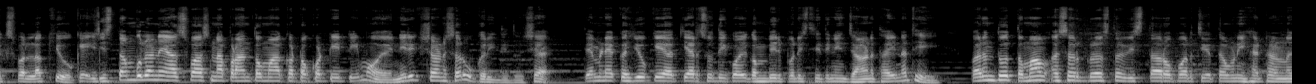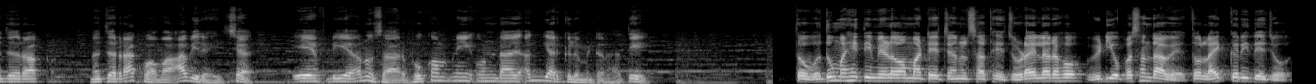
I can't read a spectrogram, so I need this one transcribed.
એક્સ પર લખ્યું કે ઇસ્તાંબુલ અને આસપાસના પ્રાંતોમાં કટોકટી ટીમોએ નિરીક્ષણ શરૂ કરી દીધું છે. તેમણે કહ્યું કે અત્યાર સુધી કોઈ ગંભીર પરિસ્થિતિની જાણ થઈ નથી, પરંતુ તમામ અસરગ્રસ્ત વિસ્તારો પર ચેતવણી હેઠળ નજર રાખ નજર રાખવામાં આવી રહી છે. એએફડીએ અનુસાર ભૂકંપની ઊંડાઈ અગિયાર કિલોમીટર હતી. તો વધુ માહિતી મેળવવા માટે ચેનલ સાથે જોડાયેલા રહો. વીડિયો પસંદ આવે તો લાઈક કરી દેજો.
